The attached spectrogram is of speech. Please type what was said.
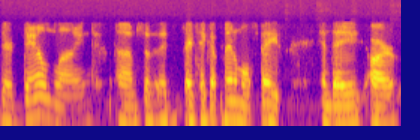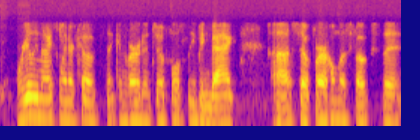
they're downlined um, so that they, they take up minimal space and they are really nice winter coats that convert into a full sleeping bag. Uh, so for our homeless folks, that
